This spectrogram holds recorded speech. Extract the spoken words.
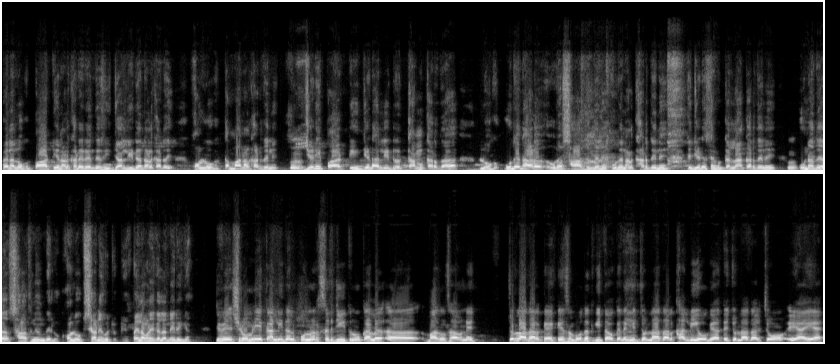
ਪਹਿਲਾਂ ਲੋਕ ਪਾਰਟੀਆਂ ਨਾਲ ਖੜੇ ਰਹਿੰਦੇ ਸੀ ਜਾਂ ਲੀਡਰ ਨਾਲ ਖੜਦੇ ਹੁਣ ਲੋਕ ਕੰਮਾਂ ਨਾਲ ਖੜਦੇ ਨੇ। ਜਿਹੜੀ ਪਾਰਟੀ ਜਿਹੜਾ ਲੀਡਰ ਕੰਮ ਕਰਦਾ ਲੋਕ ਉਹਦੇ ਨਾਲ ਉਹਦਾ ਸਾਥ ਦਿੰਦੇ ਨੇ ਉਹਦੇ ਨਾਲ ਖੜਦੇ ਨੇ ਤੇ ਜਿਹੜੇ ਸਿਰਫ ਗੱਲਾਂ ਕਰਦੇ ਨੇ। ਉਹਨਾਂ ਦਾ ਸਾਥ ਨਹੀਂ ਦਿੰਦੇ ਲੋਕ। ਹੁਣ ਲੋਕ ਸਿਆਣੇ ਹੋ ਚੁੱਕੇ ਪਹਿਲਾਂ ਵਾਲੀਆਂ ਗੱਲਾਂ ਨਹੀਂ ਰਹੀਆਂ। ਜਿਵੇਂ ਸ਼੍ਰੋਮਣੀ ਅਕਾਲੀ ਦਲ ਪੁਨਰ ਸਰਜੀਤ ਨੂੰ ਕੱਲ ਬਾਦਲ ਸਾਹਿਬ ਨੇ ਚੁੱਲਾ ਦਲ ਕਹਿ ਕੇ ਸੰਬੋਧਿਤ ਕੀਤਾ ਉਹ ਕਹਿੰਦੇ ਕਿ ਚੁੱਲਾ ਦਲ ਖਾਲੀ ਹੋ ਗਿਆ ਤੇ ਚੁੱਲਾ ਦਲ ਚੋਂ ਇਹ ਆਏ ਹੈ।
